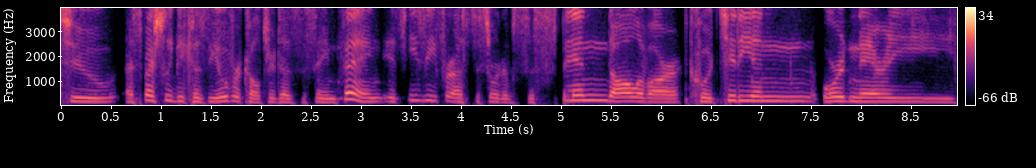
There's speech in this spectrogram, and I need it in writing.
to, especially because the overculture does the same thing, it's easy for us to sort of suspend all of our quotidian, ordinary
